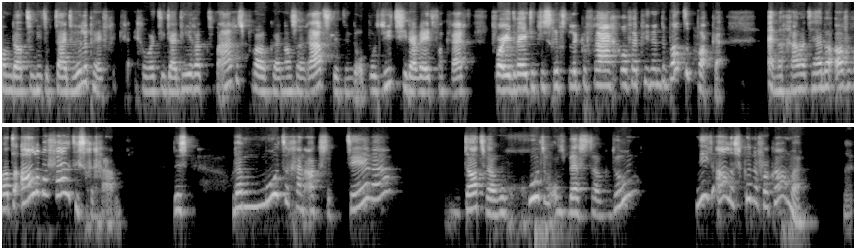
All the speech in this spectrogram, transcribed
omdat hij niet op tijd hulp heeft gekregen, wordt hij daar direct op aangesproken. En als een raadslid in de oppositie daar weet van krijgt, voor je het weet heb je schriftelijke vragen of heb je een debat te pakken. En dan gaan we het hebben over wat er allemaal fout is gegaan. Dus we moeten gaan accepteren dat we, hoe goed we ons best ook doen, niet alles kunnen voorkomen. Nee.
